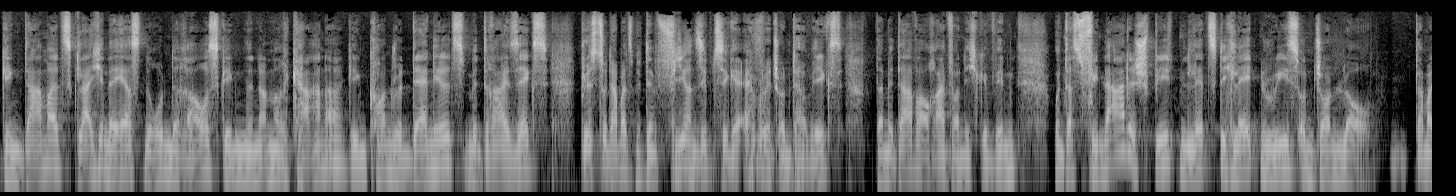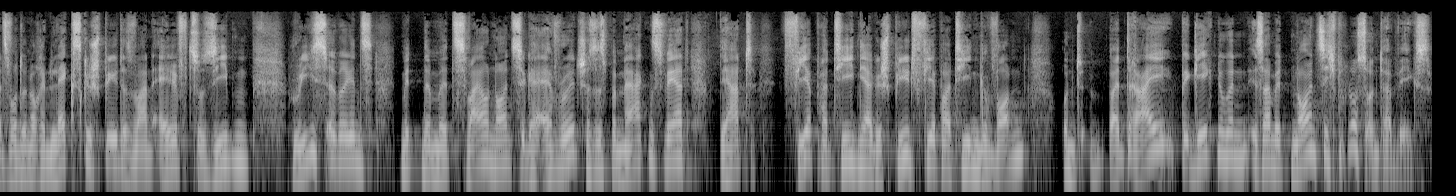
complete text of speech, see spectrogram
ging damals gleich in der ersten Runde raus gegen einen Amerikaner, gegen Conrad Daniels mit 3-6. Bristow damals mit dem 74er Average unterwegs. Damit darf er auch einfach nicht gewinnen. Und das Finale spielten letztlich Leighton Reese und John Lowe. Damals wurde noch in Lex gespielt, das waren 11 zu 7. Reese übrigens mit einem 92er Average, das ist bemerkenswert. Der hat vier Partien ja gespielt, vier Partien gewonnen und bei drei Begegnungen ist er mit 90 plus unterwegs.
